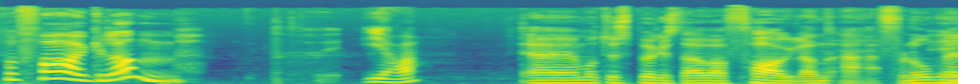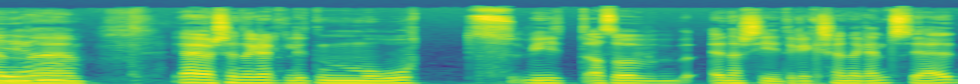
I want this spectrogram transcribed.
på fagland? Ja. Jeg måtte jo spørre deg hva fagland er for noe, men Ja. eh, jeg er generelt litt mot hvit, altså energidrikk generelt, så jeg,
